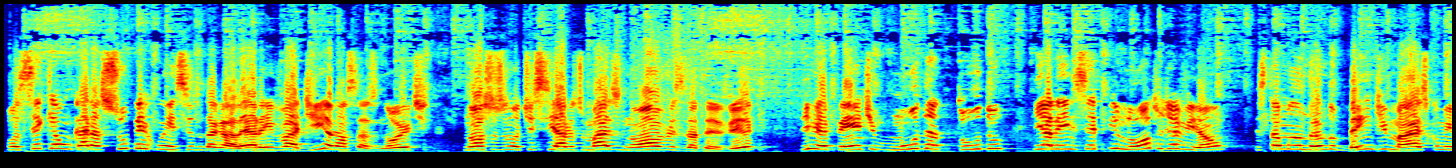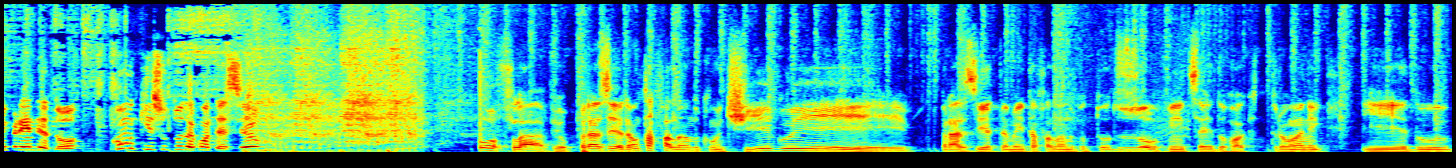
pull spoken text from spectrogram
Você que é um cara super conhecido da galera, invadia nossas noites, nossos noticiários mais nobres da TV, de repente muda tudo e além de ser piloto de avião, está mandando bem demais como empreendedor. Como que isso tudo aconteceu? Ô Flávio, prazerão tá falando contigo e prazer também tá falando com todos os ouvintes aí do Rocktronic e do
